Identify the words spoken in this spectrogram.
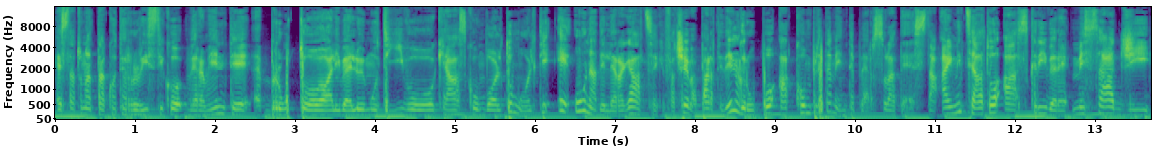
è stato un attacco terroristico veramente eh, brutto a livello emotivo che ha sconvolto molti e una delle ragazze che faceva parte del gruppo ha completamente perso la testa, ha iniziato a scrivere messaggi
